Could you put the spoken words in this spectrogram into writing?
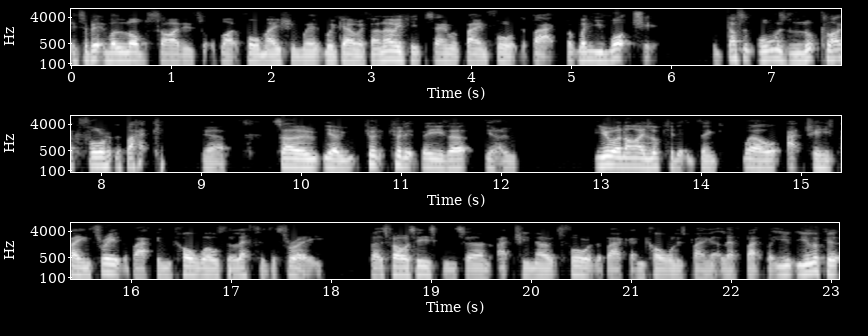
it's a bit of a lopsided sort of like formation we're, we're going with. I know he keeps saying we're playing four at the back, but when you watch it, it doesn't always look like four at the back. Yeah. So, you know, could could it be that, you know, you and I look at it and think, well, actually he's playing three at the back and Colwill's the left of the three. But as far as he's concerned, actually, no, it's four at the back and Cole is playing at left back. But you, you look at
